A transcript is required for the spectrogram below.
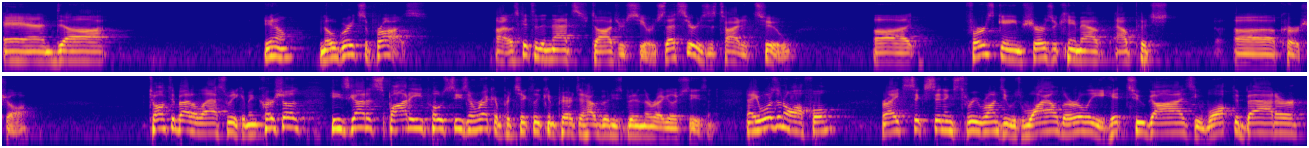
And, uh, you know, no great surprise. All right, let's get to the Nats Dodgers series. That series is tied at two. Uh, first game, Scherzer came out, outpitched uh, Kershaw. Talked about it last week. I mean, Kershaw, he's got a spotty postseason record, particularly compared to how good he's been in the regular season. Now, he wasn't awful, right? Six innings, three runs. He was wild early. He hit two guys. He walked a batter.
